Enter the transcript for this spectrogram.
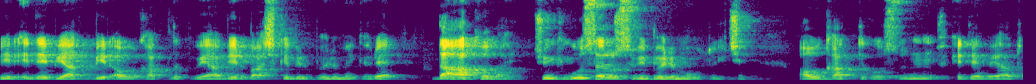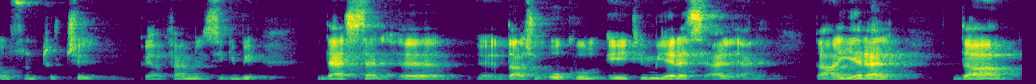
bir edebiyat, bir avukatlık veya bir başka bir bölüme göre daha kolay. Çünkü uluslararası bir bölüm olduğu için. Avukatlık olsun, edebiyat olsun, Türkçe veya fen bilgisi gibi dersler e, e, daha çok okul, eğitim yeresel yani daha yerel, daha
